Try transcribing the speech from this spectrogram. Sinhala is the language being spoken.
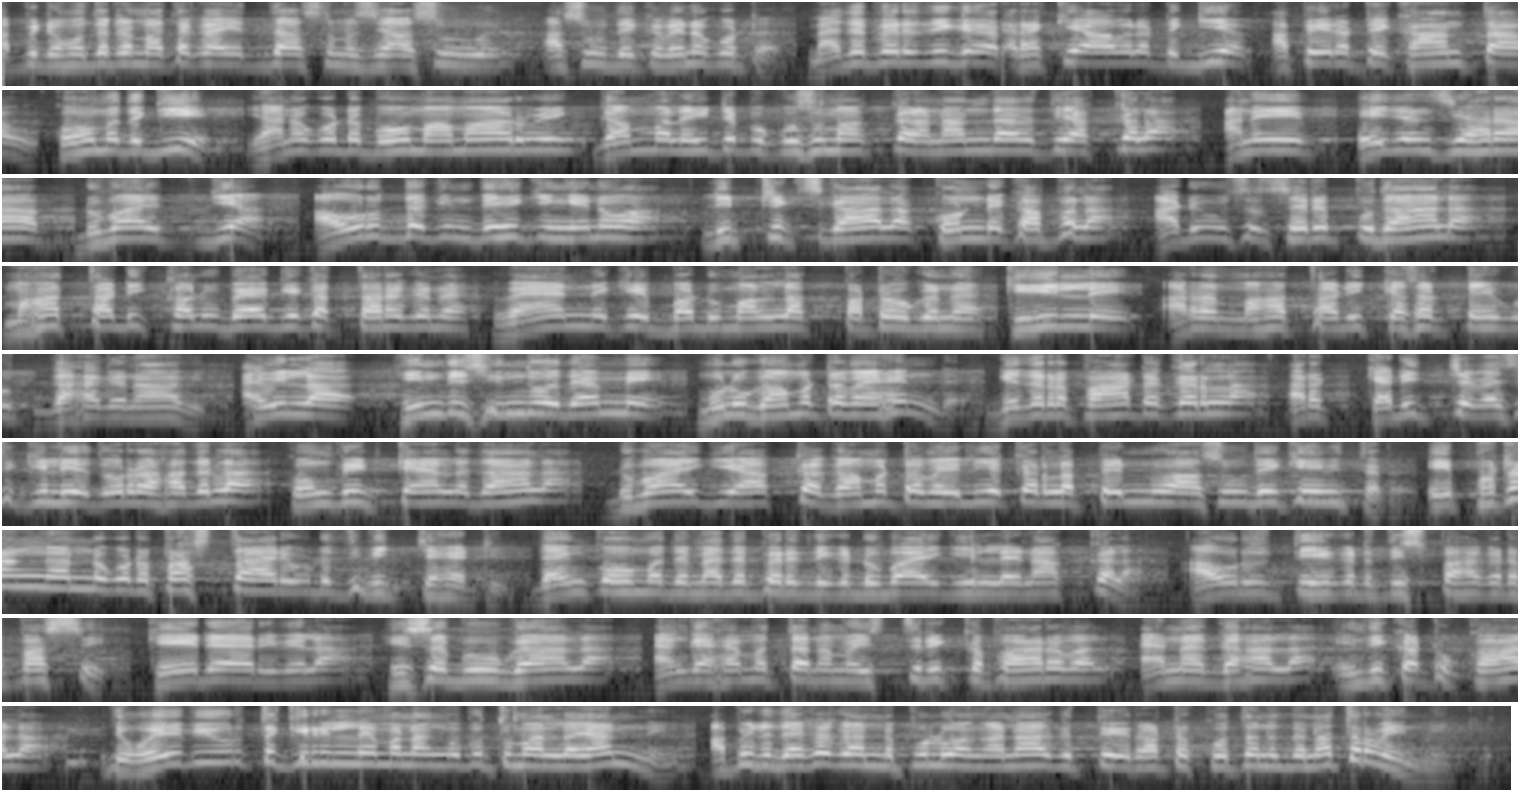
අපිට හොඳට මතකයි 1980 82 වෙනකොට මැද පෙරදිග රැකියාවලට ගිය අපේ රටේ කාන්තාව කොහොමද ගියේ? යනකොට බොහොම අමාරුවෙන් ගම්වල හිටපු කුසුමක් කළා නන්දාවතියක් කළා. අනේ ඒජන්සි හරහා ඩුබායි ගියා. අවුරුද්දකින් දෙකකින් එනවා ලිප්ටික්ස් ගහලා කොණ්ඩේ කපලා අඩි උස සෙරප්පු දාලා මහත් අඩි කළු බෑග් එකක් අරගෙන වෑන් එකේ බඩු මල්ලක් පටවගෙන කිහිල්ලේ අර මහත් අඩි කැසට් එකකුත් ගහගෙන ආවි. ඇවිල්ලා හින්දි සින්දුව දැම්මේ මුළු ගමටම ඇහෙන්න. ගෙදර පාට කරලා අර කැඩිච්ච වැසිකිළිය දොර හදලා කොන්ක්‍රීට් කෑල්ල දාලා ඩුබායි ගිය අක්කා ගමටම එළිය කරලා පෙන්නුවා 82 විතර. ඒ පටන් ගන්නකොට ප්‍රස්තාරي උඩ තිබිච්ච හැටි. දැන් කොහොමද මැද පෙරදිග ඩුබායි ගිහිල්ලා නක්කලා. අවුරුදු 30කට 35කට පස්සේ කේඩෑරි වෙලා හිසබූ ගාලා ඇඟ හැමතැනම ස්ත්‍රික්ක පාරවල් ඇන ගහලා ඉදිකටු කාලා. ඉතින් ඔය විවෘත කිරිල්ලෙම නම් ඔබතුමන්ලා යන්නේ. අපිට දැක ගන්න පුළුවන් අනාගතේ රට කොතනද නතර වෙන්නේ කියලා.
